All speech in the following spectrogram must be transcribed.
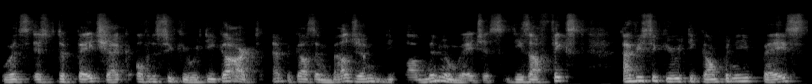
which is the paycheck of the security guard. Uh, because in Belgium, these are minimum wages. These are fixed. Every security company pays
